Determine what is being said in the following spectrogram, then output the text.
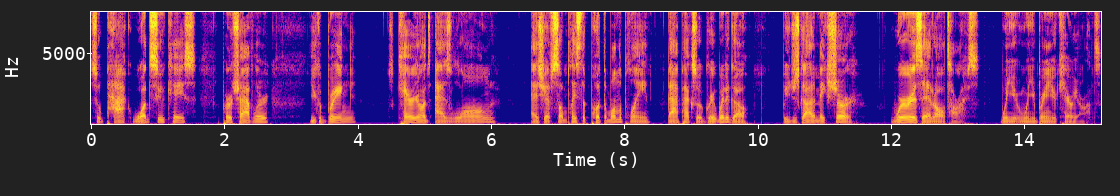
So pack one suitcase per traveler. You could bring carry-ons as long as you have some place to put them on the plane. Backpacks are a great way to go, but you just gotta make sure where is it at all times when you when you bring your carry-ons,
